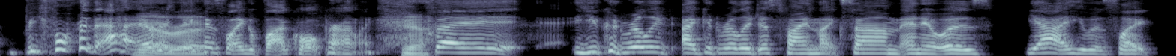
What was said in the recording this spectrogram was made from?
before that, Yeah, everything right. is like a black hole apparently. Yeah. But you could really, I could really just find like some, and it was, yeah, he was like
